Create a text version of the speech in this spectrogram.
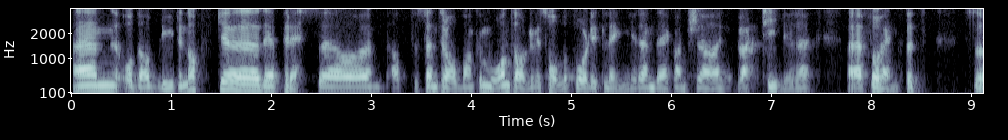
Um, og Da blir det nok uh, det presset at sentralbanken må antageligvis holde på litt lenger enn det kanskje har vært tidligere uh, forventet. Så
